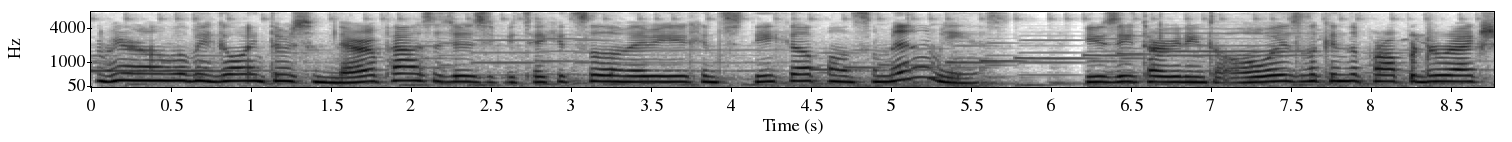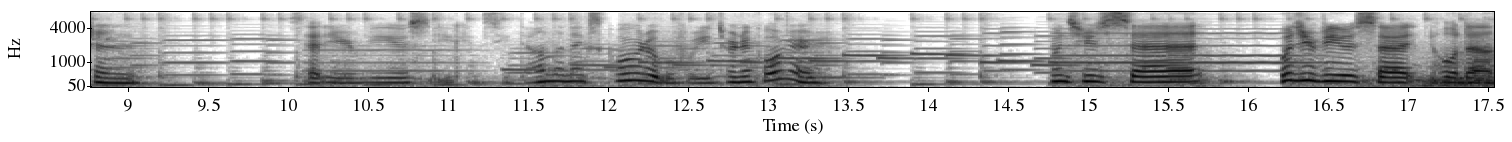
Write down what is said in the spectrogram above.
From here on, we'll be going through some narrow passages. If you take it slow, maybe you can sneak up on some enemies. Use Z targeting to always look in the proper direction. Set your view so you can see down the next corridor before you turn a corner. Once you're set, once your view is set, hold down.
